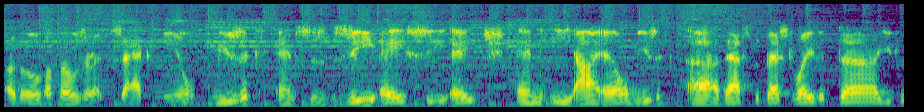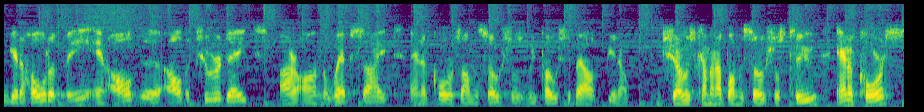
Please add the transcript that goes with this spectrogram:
of those, of those are at Zach Neil Music and Z A C H N E I L Music. Uh, that's the best way that uh, you can get a hold of me, and all the all the tour dates are on the website, and of course on the socials. We post about you know shows coming up on the socials too, and of course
